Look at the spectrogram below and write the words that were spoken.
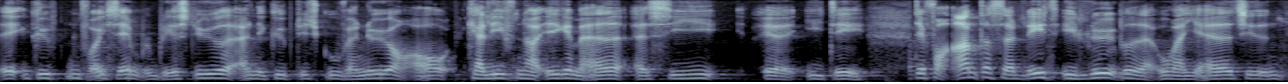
øh, Ægypten for eksempel bliver styret af en egyptisk guvernør, og kalifen har ikke meget at sige øh, i det. Det forandrer sig lidt i løbet af Umayyad-tiden.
